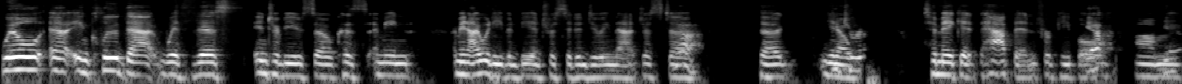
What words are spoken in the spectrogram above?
we'll uh, include that with this interview. So, because I mean, I mean, I would even be interested in doing that just to, Yeah. to you know, to make it happen for people. Yeah. Um, Yeah.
